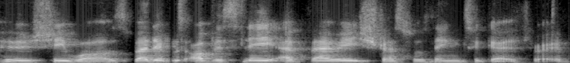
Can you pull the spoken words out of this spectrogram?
who she was, but it was obviously a very stressful thing to go through.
